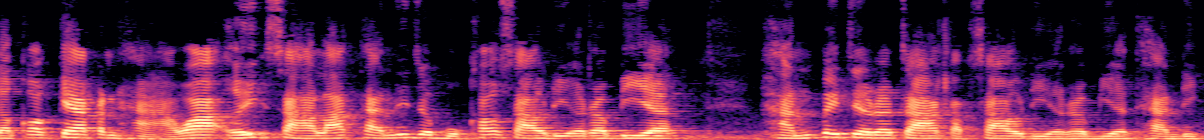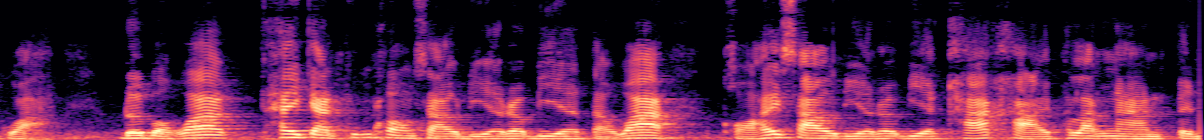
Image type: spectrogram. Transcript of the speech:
แล้วก็แก้ปัญหาว่า เอ้ยสหรัฐแทนที่จะบุกเข้าซาอุดีอาระเบีย หันไปเจรจากับซาอุดีอาระเบียแทนดีกว่า โดยบอกว่าให้การคุ้มครองซาอุดีอาระเบีย แต่ว่าขอให้ซาอุดีอาระเบียค้าขายพลังงานเป็น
